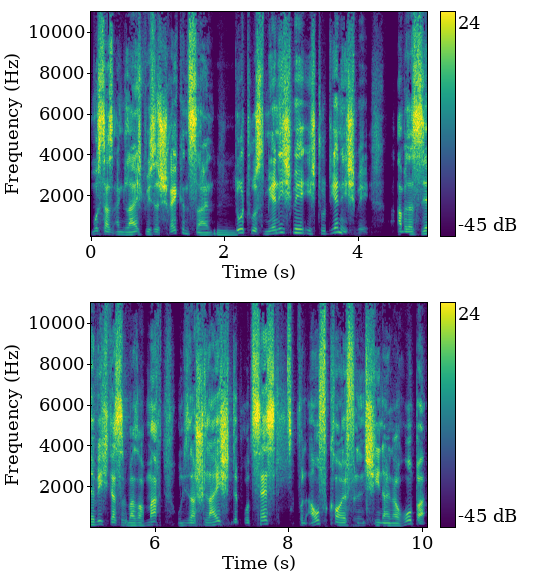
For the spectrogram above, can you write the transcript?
muss das ein Gleichgewicht des Schreckens sein. Mhm. Du tust mir nicht weh, ich tu dir nicht weh. Aber das ist sehr wichtig, dass man es auch macht. Und dieser schleichende Prozess von Aufkäufen in China, in Europa.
